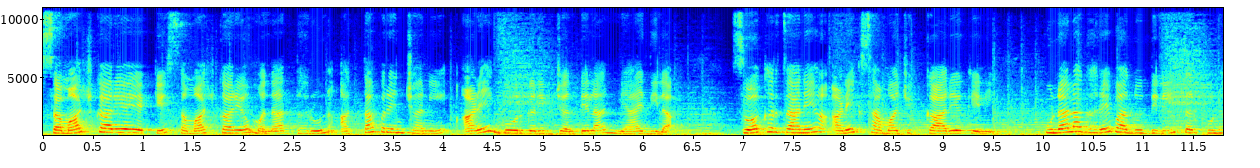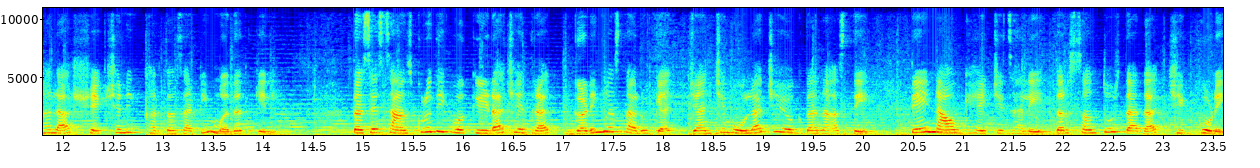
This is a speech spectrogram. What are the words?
समाजकार्य एके समाजकार्य मनात धरून आत्तापर्यंतच्यानी अनेक गोरगरीब जनतेला न्याय दिला. स्वखर्चाने अनेक सामाजिक कार्य केली. कुणाला घरे बांधून दिली तर कुणाला शैक्षणिक खर्चासाठी मदत केली. तसेच सांस्कृतिक व क्रीडा क्षेत्रात गडिंग्लस तालुक्यात ज्यांचे मोलाचे योगदान असते ते नाव घ्यायचे झाले तर संतोषदादा चिक्कोडे.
